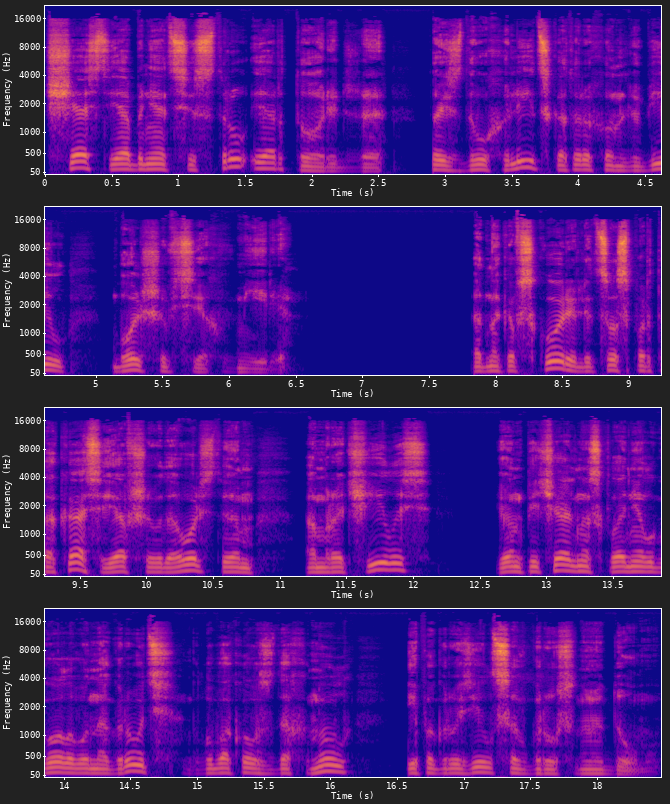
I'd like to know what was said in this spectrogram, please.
счастье обнять сестру и Арториджа, то есть двух лиц, которых он любил больше всех в мире. Однако вскоре лицо Спартака, сиявшее удовольствием, омрачилось, и он печально склонил голову на грудь, глубоко вздохнул — и погрузился в грустную думу.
